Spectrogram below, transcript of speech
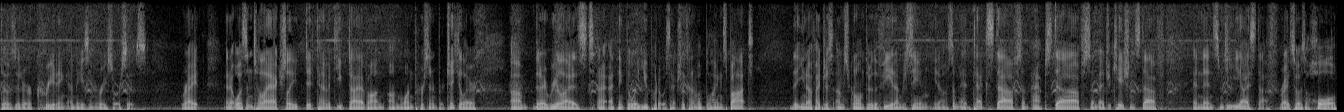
those that are creating amazing resources, right? And it wasn't until I actually did kind of a deep dive on on one person in particular um, that I realized. I think the way you put it was actually kind of a blind spot. That you know, if I just I'm scrolling through the feed, I'm just seeing you know some ed tech stuff, some app stuff, some education stuff, and then some DEI stuff, right? So as a whole,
